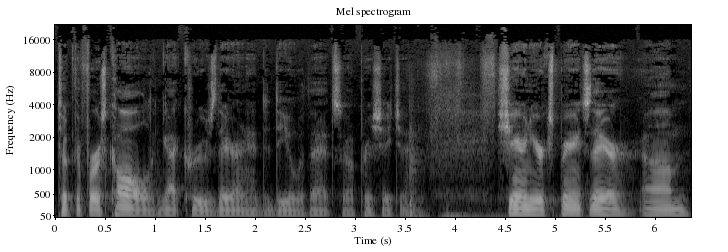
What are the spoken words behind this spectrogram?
took the first call and got crews there and had to deal with that. So I appreciate you sharing your experience there. Um,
